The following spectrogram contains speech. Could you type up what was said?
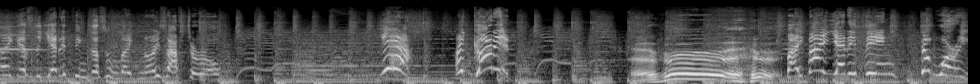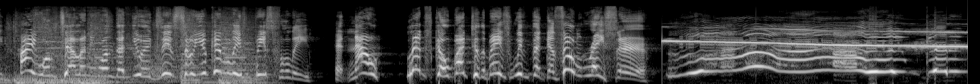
I guess the Yeti thing doesn't like noise after all. Yeah! I got it! Bye bye, Yeti thing! Don't worry, I won't tell anyone that you exist so you can live peacefully. And now, let's go back to the base with the Kazoom Racer! I'm getting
